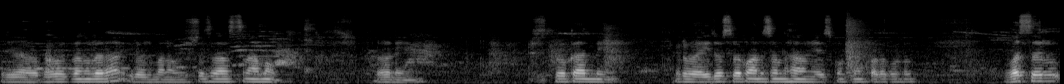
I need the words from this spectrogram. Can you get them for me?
ప్రియ భగవద్బంధులరా ఈరోజు మనం విష్ణు సహస్రనామంలోని శ్లోకాన్ని ఇరవై ఐదో శ్లోకం అనుసంధానం చేసుకుంటున్నాం పదకొండు. వసరు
